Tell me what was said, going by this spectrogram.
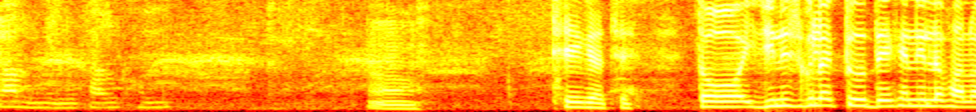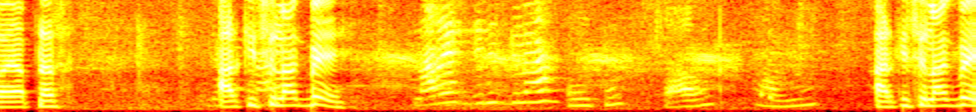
চাল মিলে চাল খাই। ঠিক আছে। তো এই জিনিসগুলো একটু দেখে নিলে ভালো হয়। আপনার আর কিছু লাগবে? এই তো চাল আলু। আর কিছু লাগবে?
